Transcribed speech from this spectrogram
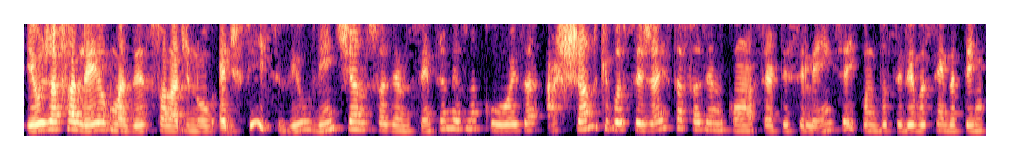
Eu já falei algumas vezes, falar de novo, é difícil, viu? 20 anos fazendo sempre a mesma coisa, achando que você já está fazendo com uma certa excelência, e quando você vê, você ainda tem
